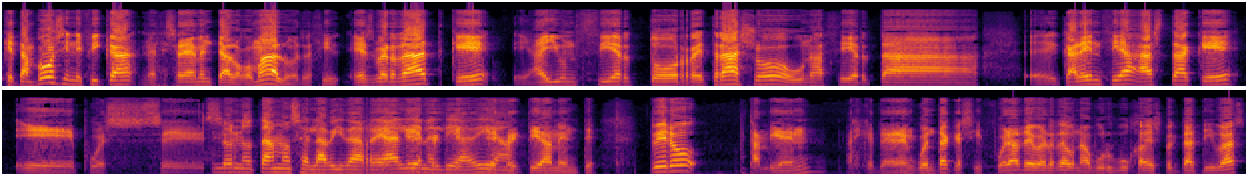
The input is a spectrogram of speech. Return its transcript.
Que tampoco significa necesariamente algo malo, es decir, es verdad que eh, hay un cierto retraso o una cierta eh, carencia hasta que eh, pues lo notamos en la vida real y en el día a día. Efectivamente. Pero también hay que tener en cuenta que si fuera de verdad una burbuja de expectativas,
